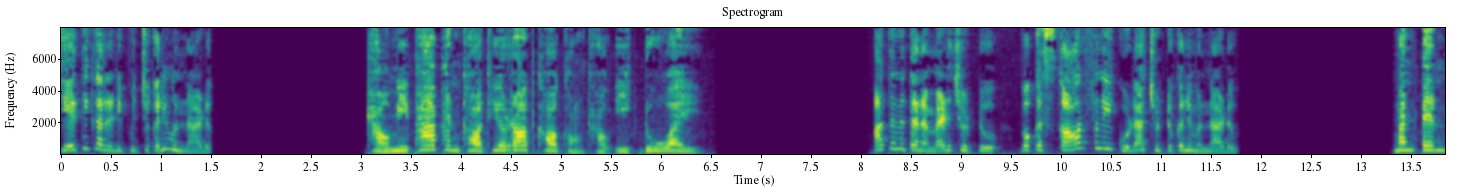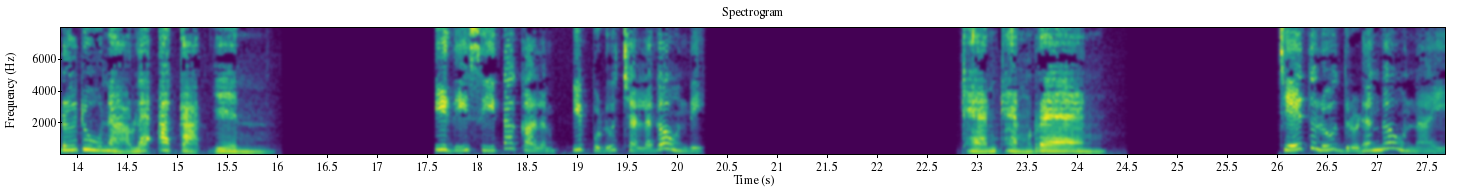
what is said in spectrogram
చేతికర్రని పుచ్చుకొని ఉన్నాడు เขามีผ้าพันคอที่รอบคอของเขาอีกด้วย అతను తన మెడ చుట్టూ ఒక స్కార్ఫ్ని కూడా చుట్టుకొని ఉన్నాడు มันเป็นฤดูหนาวและอากาศเย็น ఇది శీతాకాలం ఇప్పుడు చల్లగా ఉంది แขนแข็งแรง చేతులు దృఢంగా ఉన్నాయి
